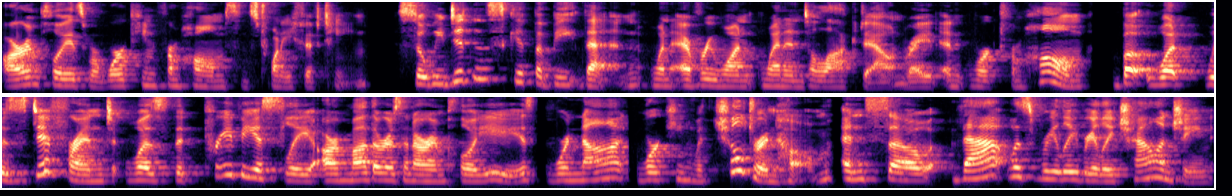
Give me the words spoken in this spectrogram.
our employees were working from home since 2015. So we didn't skip a beat then when everyone went into lockdown, right, and worked from home. But what was different was that previously our mothers and our employees were not working with children home. And so that was really, really challenging.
